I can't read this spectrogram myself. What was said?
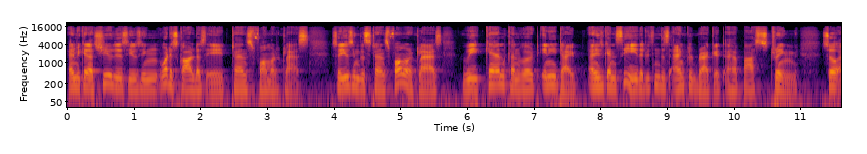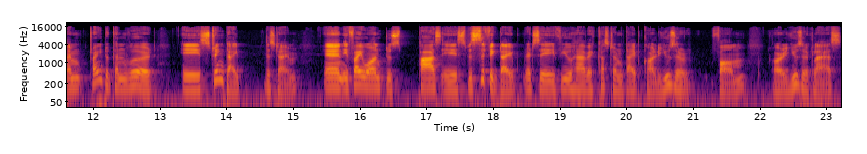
and we can achieve this using what is called as a transformer class. So using this transformer class, we can convert any type. And you can see that within this angle bracket, I have passed string. So I'm trying to convert a string type this time. And if I want to pass a specific type, let's say if you have a custom type called user form or user class,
